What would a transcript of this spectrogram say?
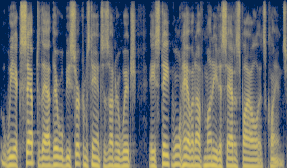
we accept that there will be circumstances under which a state won't have enough money to satisfy all its claims.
